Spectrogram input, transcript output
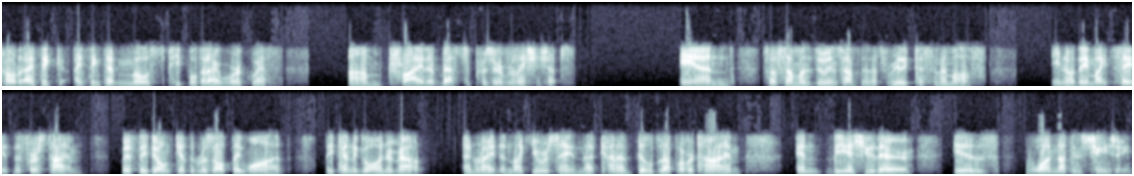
Totally. I think I think that most people that I work with um, try their best to preserve relationships. And so if someone's doing something that's really pissing them off, you know, they might say it the first time, but if they don't get the result they want, they tend to go underground. And right, and like you were saying, that kind of builds up over time. And the issue there is one, nothing's changing,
